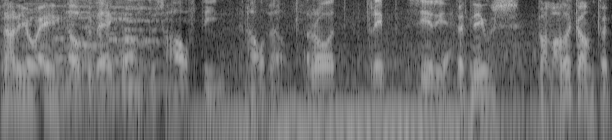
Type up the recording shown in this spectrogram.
Radio 1. Elke werkdag tussen half tien en half elf. Road trip Syrië. Het nieuws van alle kanten.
